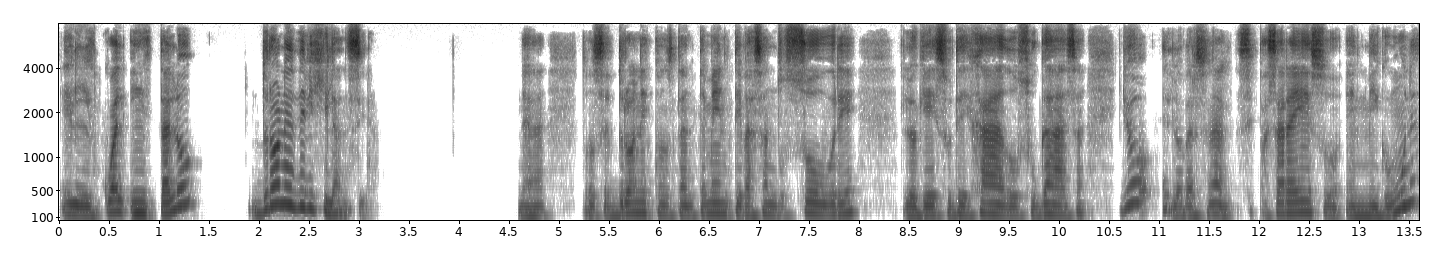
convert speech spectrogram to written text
el cual instaló drones de vigilancia. Entonces, drones constantemente pasando sobre lo que es su tejado, su casa. Yo, en lo personal, si pasara eso en mi comuna,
